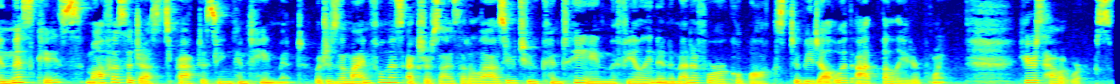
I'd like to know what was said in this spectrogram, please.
In this case, Moffa suggests practicing containment, which is a mindfulness exercise that allows you to contain the feeling in a metaphorical box to be dealt with at a later point. Here's how it works.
